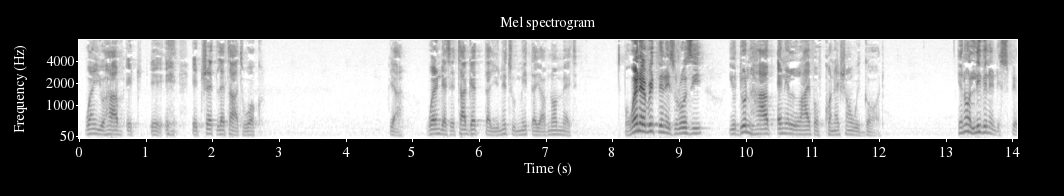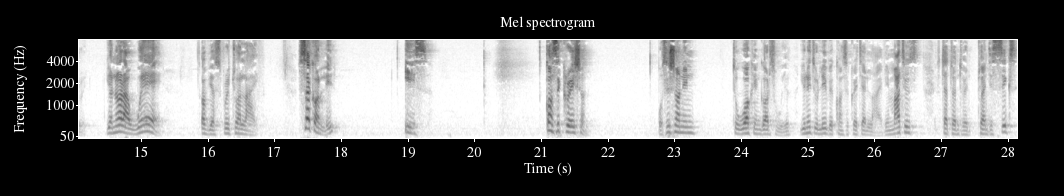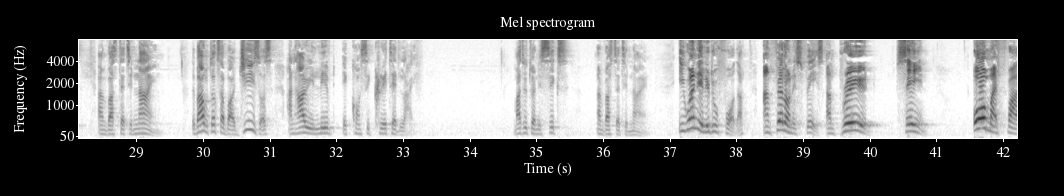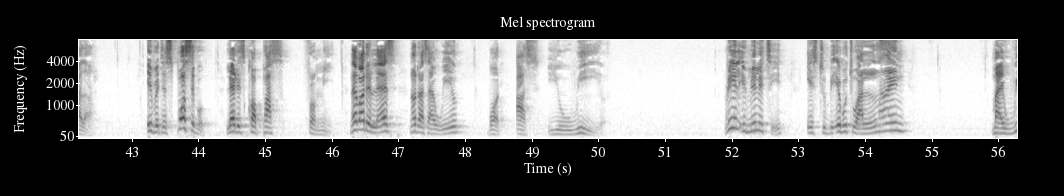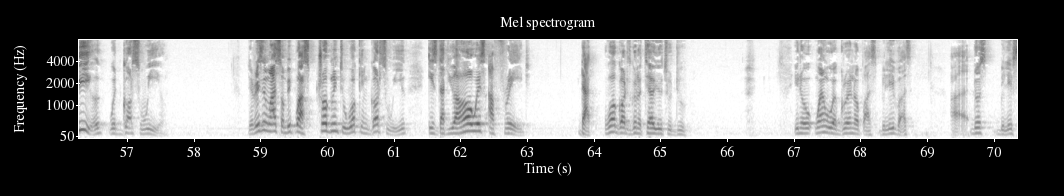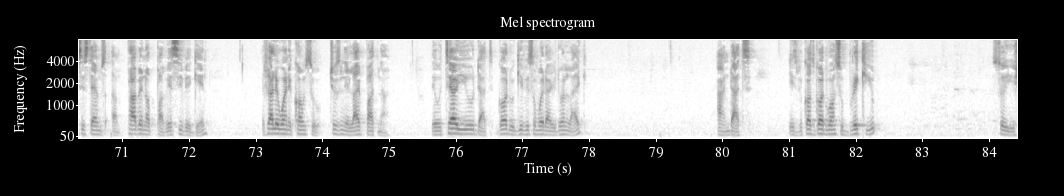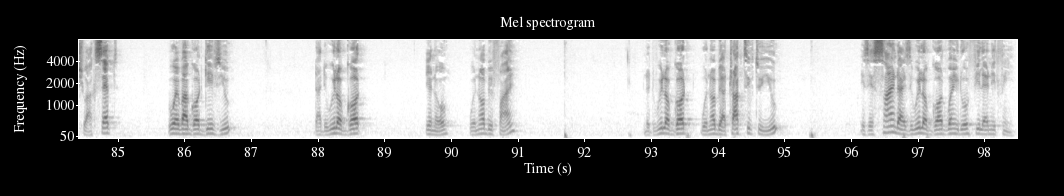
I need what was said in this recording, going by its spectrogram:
when you have a, a, a threat letter at work. Yeah. When there's a target that you need to meet that you have not met. But when everything is rosy, you don't have any life of connection with God. You're not living in the spirit. You're not aware of your spiritual life. Secondly, is consecration positioning to work in God's will, you need to live a consecrated life. In Matthew chapter 26 and verse 39, the Bible talks about Jesus and how he lived a consecrated life. Matthew 26 and verse 39. He went a little further and fell on his face and prayed, saying, Oh, my Father, if it is possible, let this cup pass from me. Nevertheless, not as I will, but as you will. Real humility is to be able to align my will with God's will. The reason why some people are struggling to work in God's will is that you are always afraid that what God is going to tell you to do. You know, when we were growing up as believers, uh, those belief systems are probably not pervasive again, especially when it comes to choosing a life partner. They will tell you that God will give you someone that you don't like, and that is because God wants to break you. So you should accept whoever God gives you, that the will of God, you know, will not be fine, that the will of God will not be attractive to you. It's a sign that it's the will of God when you don't feel anything.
